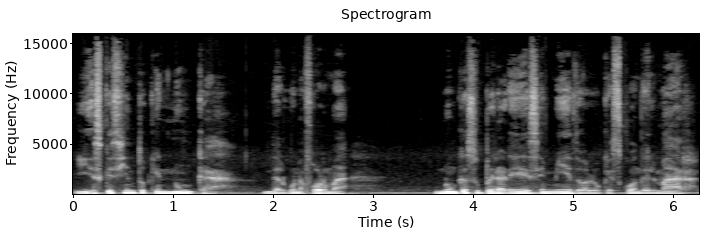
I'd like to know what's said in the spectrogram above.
y es que siento que nunca, de alguna forma, nunca superaré ese miedo a lo que esconde el mar.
